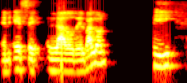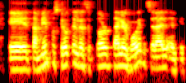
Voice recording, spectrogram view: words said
en ese lado del balón. Y eh, también, pues creo que el receptor Tyler Boyd será el, que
